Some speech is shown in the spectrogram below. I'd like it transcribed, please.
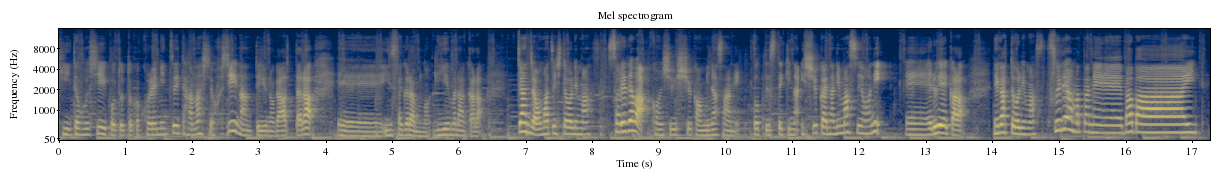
聞いてほしいこととかこれについて話してほしいなんていうのがあったら、えー、インスタグラムの DM 欄からじゃんじゃんお待ちしております。それでは今週1週間を皆さんにとって素敵な1週間になりますように、えー、LA から願っております。それではまたねバイバーイ。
